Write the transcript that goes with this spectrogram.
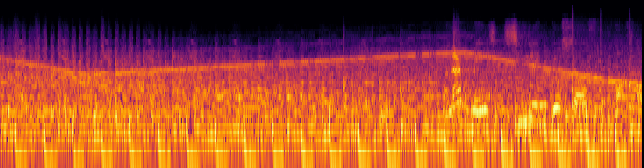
zone. And that means sealing yourself off.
